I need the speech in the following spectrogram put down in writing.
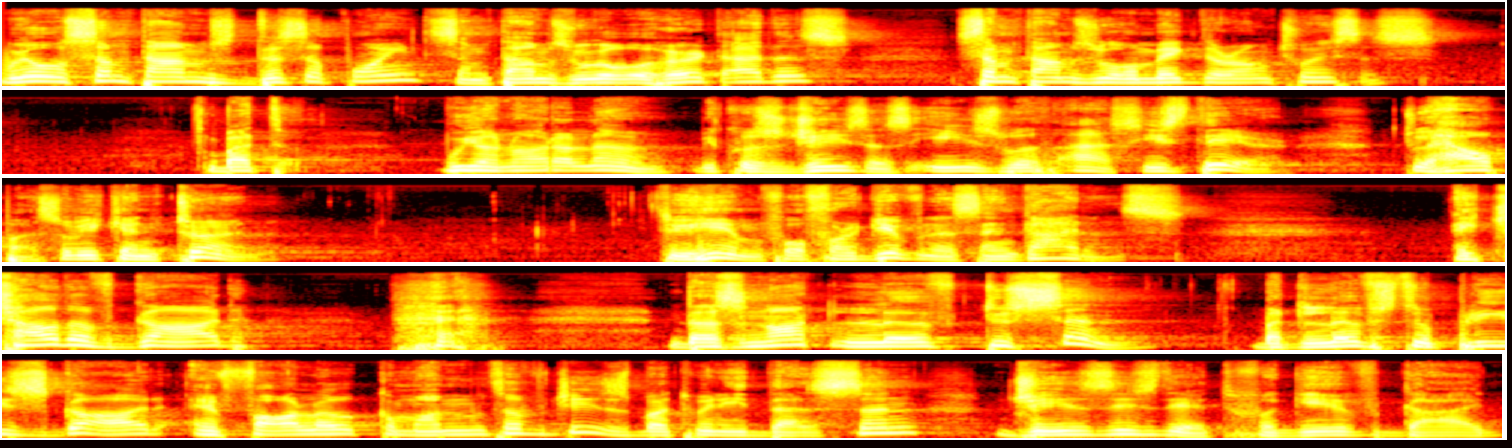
We will sometimes disappoint. Sometimes we will hurt others. Sometimes we will make the wrong choices. But we are not alone because Jesus is with us. He's there to help us so we can turn to Him for forgiveness and guidance. A child of God does not live to sin, but lives to please God and follow commandments of Jesus. But when he does sin, Jesus is there to forgive, guide,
